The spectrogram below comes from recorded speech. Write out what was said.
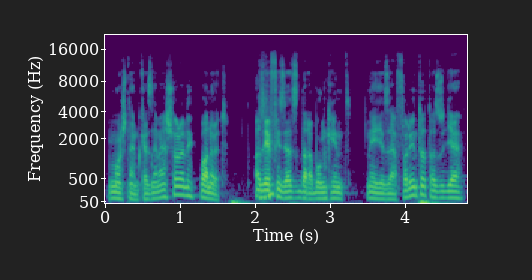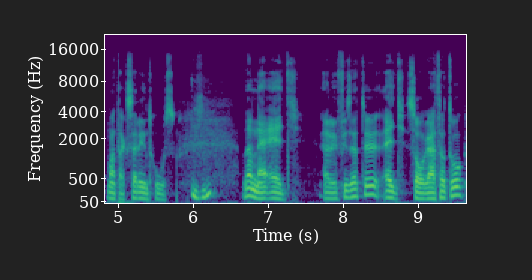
most nem kezdem el sorolni, van öt. Azért uh-huh. fizetsz darabonként 4000 forintot, az ugye matek szerint 20. Uh-huh. Lenne egy előfizető, egy szolgáltató,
